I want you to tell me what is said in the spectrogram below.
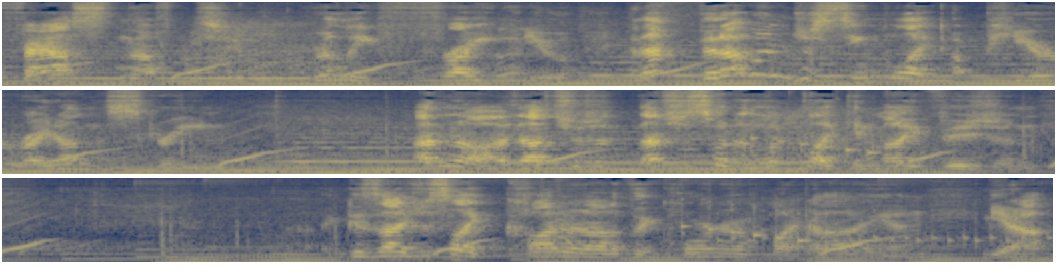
fast enough to really frighten you. And that, that one just seemed to, like, appear right on the screen. I don't know, that's just, that's just what it looked like in my vision. Because I just, like, caught it out of the corner of my eye, and yeah.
